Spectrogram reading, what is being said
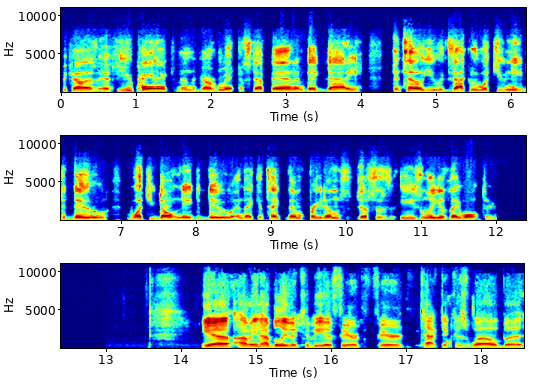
Because if you panic, then the government can step in and Big Daddy can tell you exactly what you need to do, what you don't need to do, and they can take them freedoms just as easily as they want to. Yeah, I mean, I believe it could be a fear fear tactic as well, but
